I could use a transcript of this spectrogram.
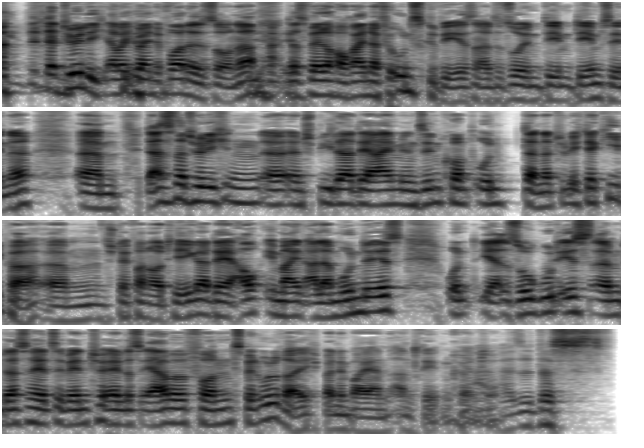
natürlich, aber ich meine vor der Saison, ne? Das wäre doch auch einer für uns gewesen, also so in dem, dem Sinne. Ähm, das ist natürlich ein, äh, ein Spieler, der einem in den Sinn kommt und dann natürlich der Keeper, ähm, Stefan Ortega, der auch immer in aller Munde ist und ja so gut ist, ähm, dass er jetzt eventuell das Erbe von Sven Ulreich bei den Bayern antreten könnte. Ja, also das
